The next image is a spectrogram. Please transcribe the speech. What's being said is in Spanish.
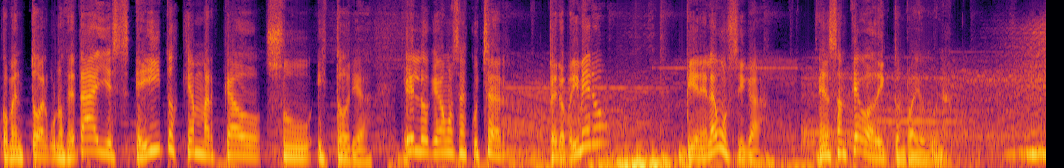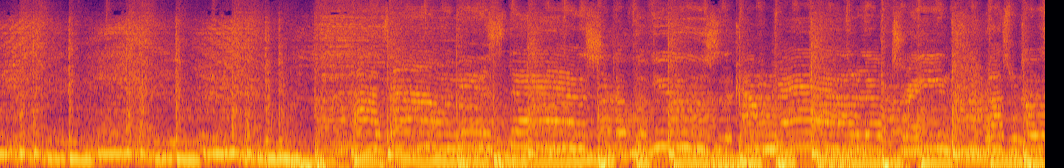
Comentó algunos detalles e hitos que han marcado su historia. Es lo que vamos a escuchar, pero primero viene la música en Santiago Adicto en Radio Duna. The common man, love train, rides from coast.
